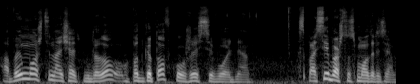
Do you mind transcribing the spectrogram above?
а вы можете начать подготовку уже сегодня. Спасибо, что смотрите.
